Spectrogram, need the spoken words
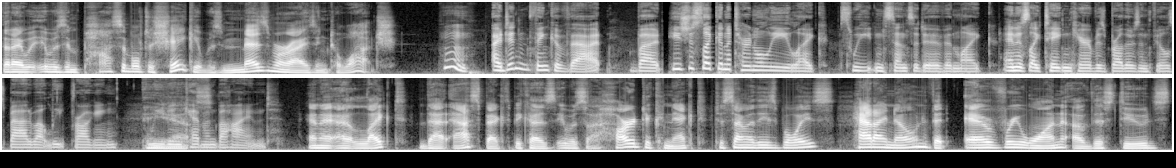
that I, it was impossible to shake? It was mesmerizing to watch. Hmm. I didn't think of that, but he's just like an eternally like sweet and sensitive and like and is like taking care of his brothers and feels bad about leapfrogging, leaving Yes. Kevin behind. And I, I liked that aspect because it was hard to connect to some of these boys. Had I known that every one of this dude's,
